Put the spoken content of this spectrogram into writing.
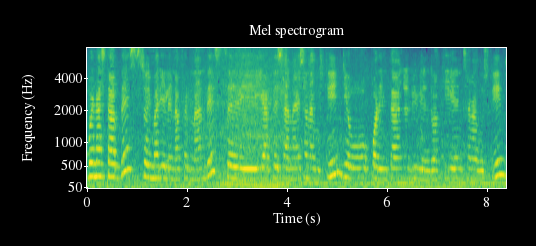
Buenas tardes, soy María Elena Fernández, soy artesana de San Agustín, llevo 40 años viviendo aquí en San Agustín,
